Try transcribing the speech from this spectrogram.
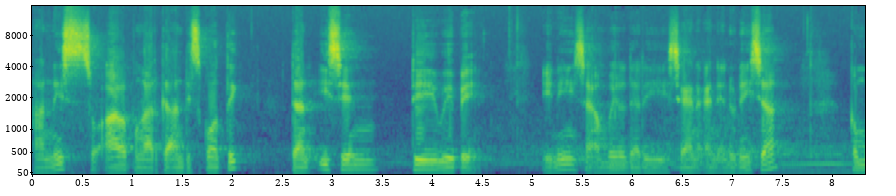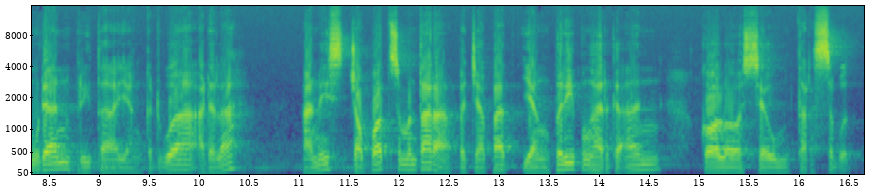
Anies soal penghargaan diskotik dan izin DWP. Ini saya ambil dari CNN Indonesia. Kemudian berita yang kedua adalah Anies copot sementara pejabat yang beri penghargaan Koloseum tersebut.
